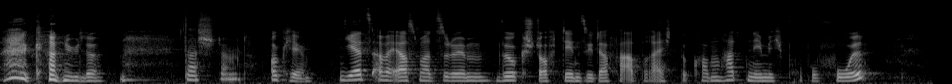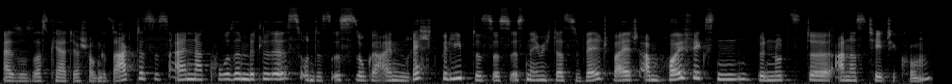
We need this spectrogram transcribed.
Kanüle. Das stimmt. Okay, jetzt aber erstmal zu dem Wirkstoff, den sie da verabreicht bekommen hat, nämlich Propofol. Also Saskia hat ja schon gesagt, dass es ein Narkosemittel ist und es ist sogar ein recht beliebtes. Es ist nämlich das weltweit am häufigsten benutzte Anästhetikum.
